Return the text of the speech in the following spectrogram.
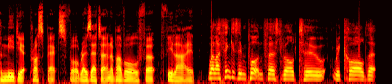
immediate prospects for Rosetta and above all for Philae? Well, I think it's important, first of all, to recall that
